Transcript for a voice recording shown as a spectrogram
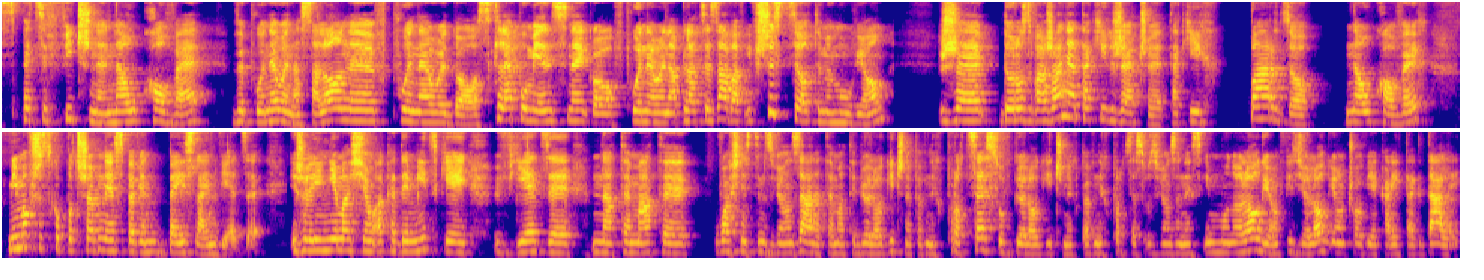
specyficzne, naukowe wypłynęły na salony, wpłynęły do sklepu mięsnego, wpłynęły na place zabaw i wszyscy o tym mówią, że do rozważania takich rzeczy, takich bardzo naukowych, mimo wszystko potrzebny jest pewien baseline wiedzy. Jeżeli nie ma się akademickiej wiedzy na tematy właśnie z tym związane, tematy biologiczne, pewnych procesów biologicznych, pewnych procesów związanych z immunologią, fizjologią człowieka i tak dalej.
